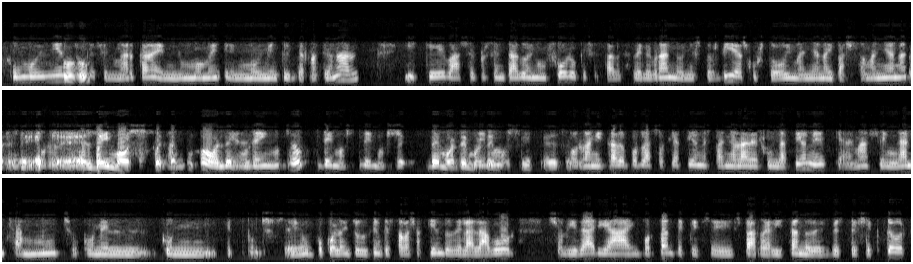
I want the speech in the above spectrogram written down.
un movimiento que se enmarca en un, en un movimiento internacional y que va a ser presentado en un foro que se está celebrando en estos días, justo hoy, mañana y pasado mañana. Que es el, foro el Demos. el Demos. Demos, Demos. Demos, Demos, Demos, sí, Organizado por la Asociación Española de Fundaciones, que además se engancha mucho con, el, con, eh, un poco la introducción que estabas haciendo de la labor solidaria importante que se está realizando desde este sector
